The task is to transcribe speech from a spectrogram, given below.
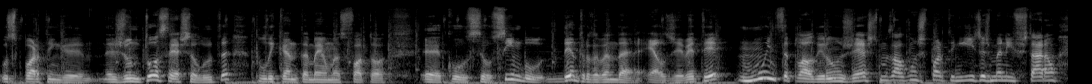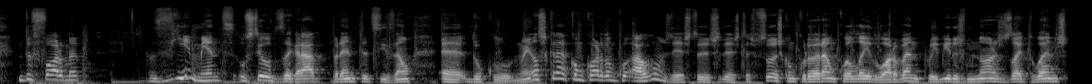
o Sporting uh, juntou-se a esta luta, publicando também uma foto uh, com o seu símbolo dentro da bandeira LGBT. Muitos aplaudiram o gesto, mas alguns Sportingistas manifestaram de forma veemente o seu desagrado perante a decisão uh, do clube. Não é? Eles, calhar, concordam com alguns destes, destas pessoas concordarão com a lei do Orbán de proibir os menores de 18 anos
